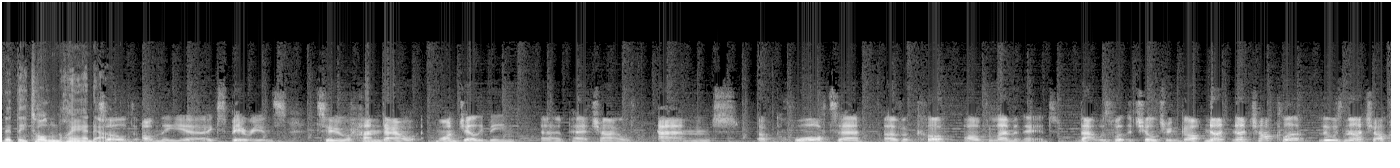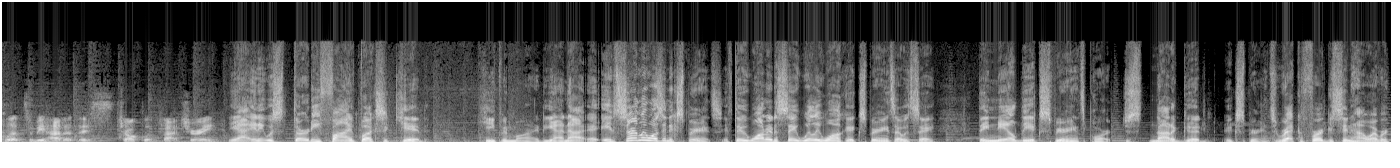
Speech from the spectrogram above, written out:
that they told him to hand out. told on the uh, experience to hand out one jelly bean uh, per child and a quarter of a cup of lemonade. That was what the children got. No, no chocolate. There was no chocolate to be had at this chocolate factory. Yeah, and it was 35 bucks a kid. Keep in mind. Yeah, not it certainly was an experience. If they wanted to say Willy Wonka experience, I would say they nailed the experience part. Just not a good experience. Rebecca Ferguson, however,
